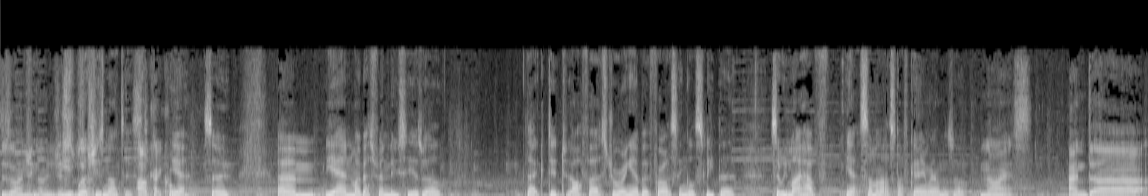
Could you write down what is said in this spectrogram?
designing? I mean, just y- well, she's an artist. Okay, cool. Yeah, so um, yeah, and my best friend Lucy as well, like did our first drawing ever for our single sleeper. So we might have yeah some of that stuff going around as well. Nice. And uh,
